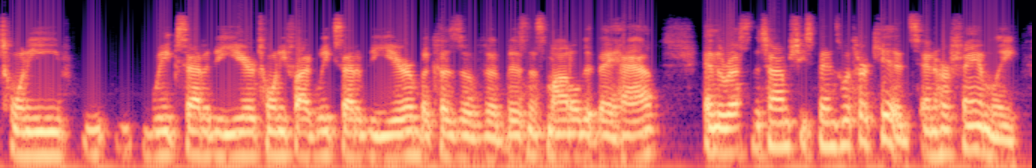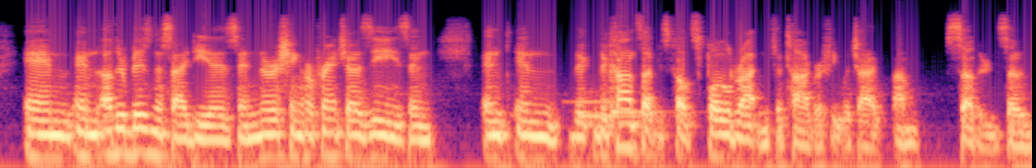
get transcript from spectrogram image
20 weeks out of the year, 25 weeks out of the year because of the business model that they have, and the rest of the time she spends with her kids and her family and and other business ideas and nourishing her franchisees and and and the, the concept is called spoiled rotten photography, which I, I'm Southern, so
